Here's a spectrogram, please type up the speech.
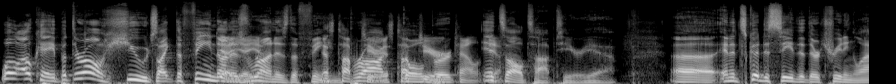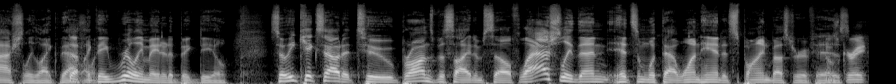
Well, okay, but they're all huge. Like the Fiend on his yeah, yeah. run is the Fiend. That's top tier. It's top tier Goldberg, talent, It's all top tier, yeah. Uh, and it's good to see that they're treating Lashley like that. Like they really made it a big deal. So he kicks out at two. Braun's beside himself. Lashley then hits him with that one-handed spine buster of his. That was great.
